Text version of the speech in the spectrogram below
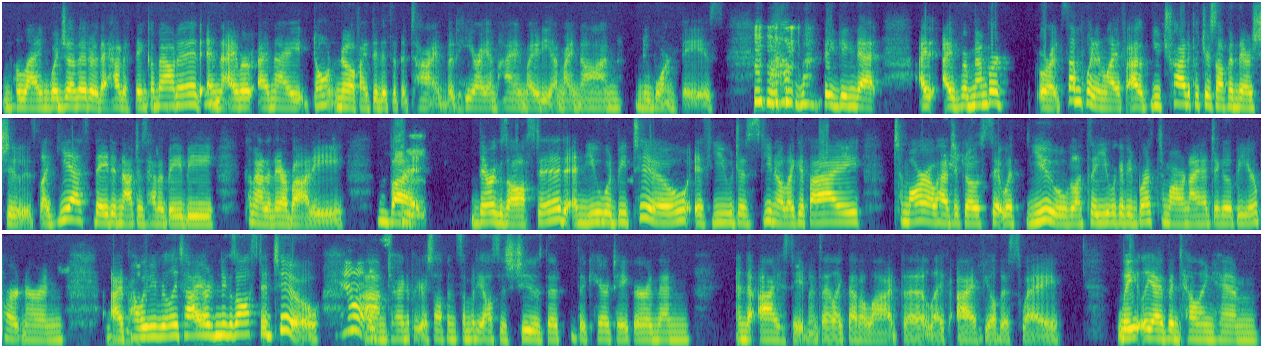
the language of it or the how to think about it. And I and I don't know if I did this at the time, but here I am, high and mighty, on my non newborn phase, um, thinking that I I remember. Or at some point in life, I, you try to put yourself in their shoes. Like, yes, they did not just have a baby come out of their body, but mm-hmm they're exhausted and you would be too if you just you know like if i tomorrow had to go sit with you let's say you were giving birth tomorrow and i had to go be your partner and mm-hmm. i'd probably be really tired and exhausted too yes. um, trying to put yourself in somebody else's shoes the the caretaker and then and the i statements i like that a lot the like i feel this way lately i've been telling him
